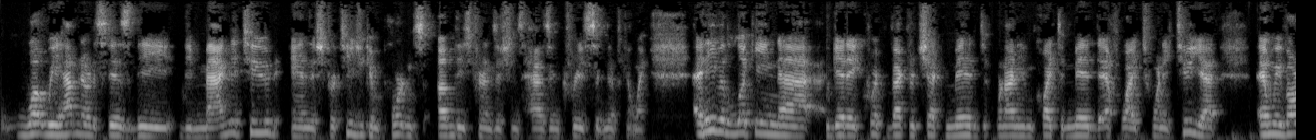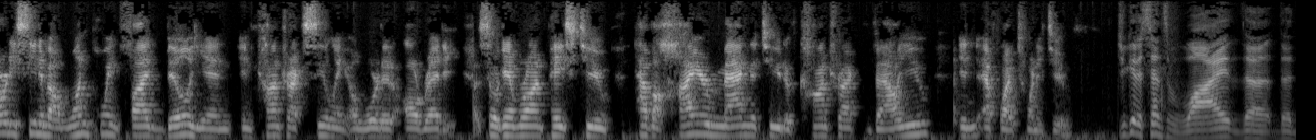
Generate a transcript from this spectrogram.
what we have noticed is the, the magnitude and the strategic importance of these transitions has increased significantly. And even looking, uh, get a quick vector check mid, we're not even quite to mid FY22 yet, and we've already seen about 1.5 billion in contract ceiling awarded already. So again, we're on pace to have a higher magnitude of contract value in FY22. Do you get a sense of why the the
